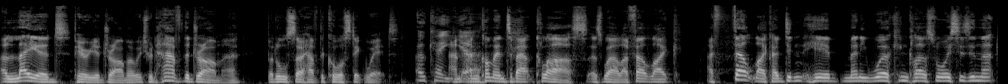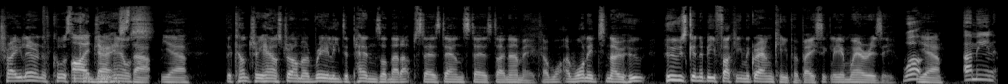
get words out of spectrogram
a layered period drama, which would have the drama, but also have the caustic wit. Okay, and, yeah. and comment about class as well. I felt like I felt like I didn't hear many working class voices in that trailer, and of course, the I country house. that. Yeah. The country house drama really depends on that upstairs downstairs dynamic. I wanted to know who who's going to be fucking the groundkeeper basically, and where is he? Well, Yeah. I mean,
